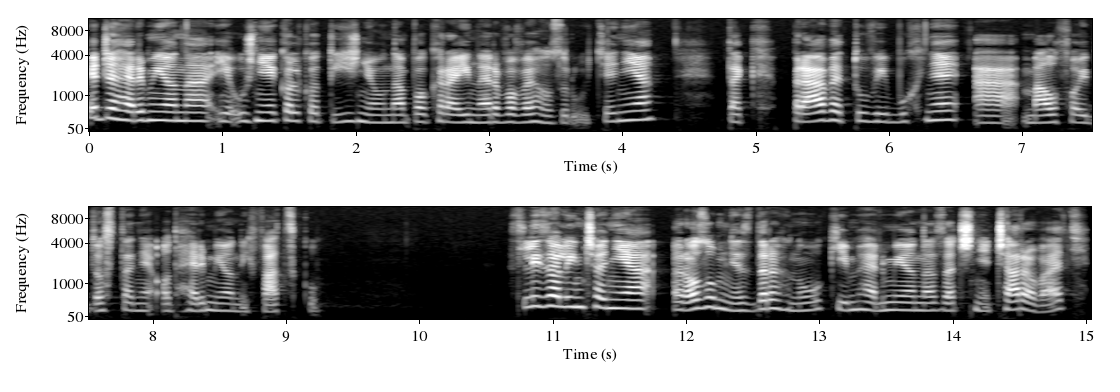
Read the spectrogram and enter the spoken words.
Keďže Hermiona je už niekoľko týždňov na pokraji nervového zrútenia, tak práve tu vybuchne a Malfoy dostane od Hermiony facku. Slizolinčania rozumne zdrhnú, kým Hermiona začne čarovať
